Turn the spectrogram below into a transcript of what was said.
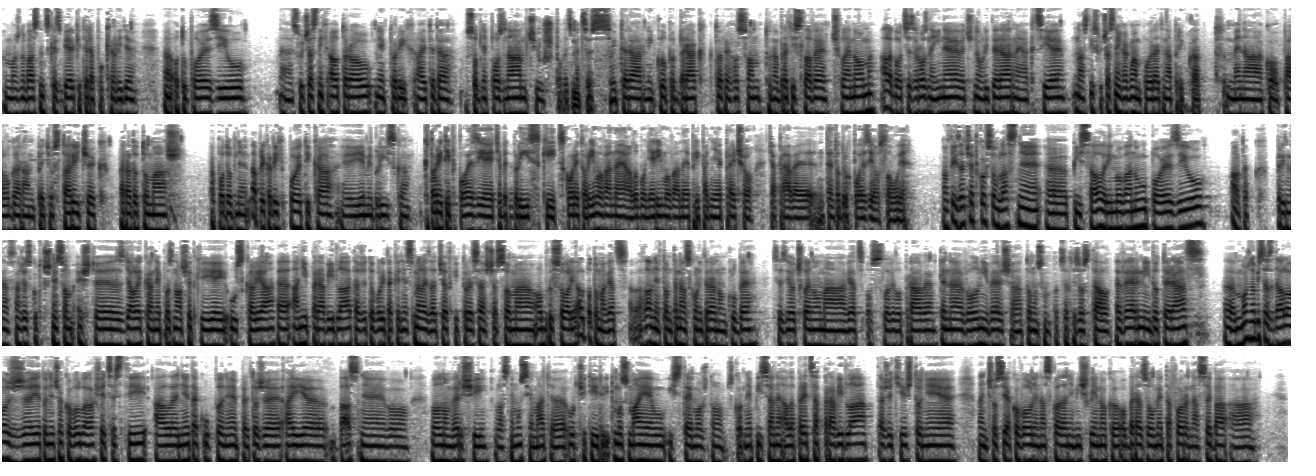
možno básnické zbierky, teda pokiaľ ide o tú poéziu súčasných autorov, niektorých aj teda osobne poznám, či už povedzme cez literárny klub Brak, ktorého som tu na Bratislave členom, alebo cez rôzne iné, väčšinou literárne akcie. No z tých súčasných, ak mám povedať napríklad mená ako Palo Garan, Peťo Staríček, Rado Tomáš, a podobne. Napríklad ich poetika je, je mi blízka. Ktorý typ poézie je tebe blízky? Skôr je to rímované alebo nerímované, prípadne prečo ťa práve tento druh poézie oslovuje? No v tých začiatkoch som vlastne e, písal rimovanú poéziu, ale tak priznám sa, že skutočne som ešte zďaleka nepoznal všetky jej úskalia e, ani pravidlá, takže to boli také nesmelé začiatky, ktoré sa až časom e, obrusovali, ale potom ma viac, hlavne v tom Trnavskom literárnom klube, cez jeho členov ma viac oslovilo práve ten voľný verš a tomu som v podstate zostal verný doteraz. E, možno by sa zdalo, že je to niečo ako voľba ľahšej cesty, ale nie tak úplne, pretože aj e, básne vo voľnom verši vlastne musia mať e, určitý rytmus, majú isté, možno skôr nepísané, ale predsa pravidlá, takže tiež to nie je len čosi ako voľné naskladanie myšlienok, obrazov, metafor na seba a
